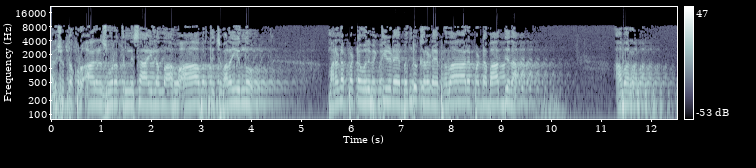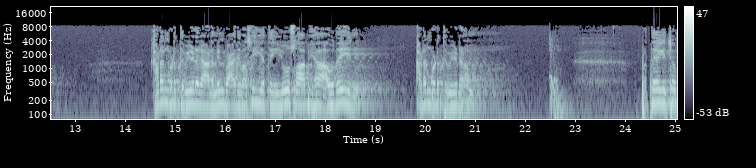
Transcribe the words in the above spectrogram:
പരിശുദ്ധ ഖുർആാനിൽ സൂറത്തിൽ നിസായിൽ അള്ളാഹു ആവർത്തിച്ച് പറയുന്നു മരണപ്പെട്ട ഒരു വ്യക്തിയുടെ ബന്ധുക്കളുടെ പ്രധാനപ്പെട്ട ബാധ്യത. അവർ കടം കൊടുത്ത് വീടലാണ്. മിമ്പാതി വസീയത്തിൻ യൂസാബിഹ ഔദൈൻ കടം കൊടുത്ത് വീടണം. പ്രത്യേകിച്ചും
